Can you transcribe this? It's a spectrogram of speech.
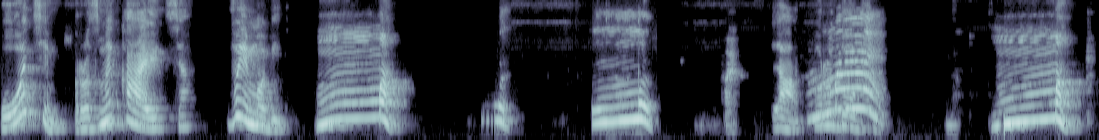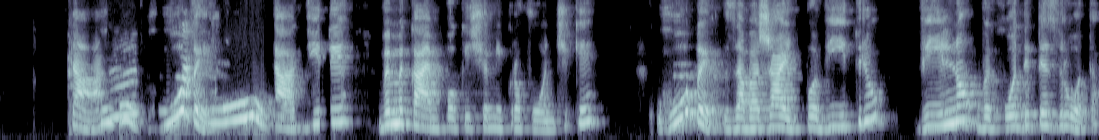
потім розмикаються. Вимовіть М. М. Так, продовжуємо. М. Так, губи. Так, діти, вимикаємо поки що мікрофончики. Губи заважають повітрю вільно виходити з рота,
